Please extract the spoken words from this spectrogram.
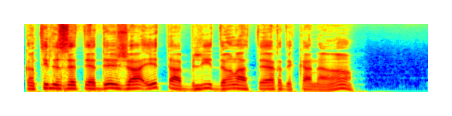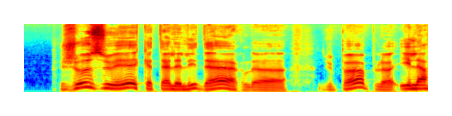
quand ils étaient déjà établis dans la terre de Canaan, Josué, qui était le leader du peuple, il a,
